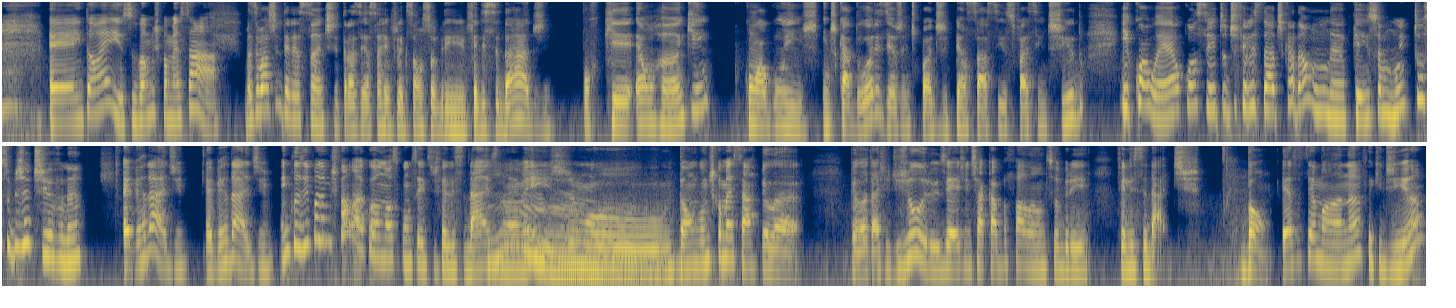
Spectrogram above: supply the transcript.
É, então é isso, vamos começar. Mas eu acho interessante trazer essa reflexão sobre felicidade, porque é um ranking com alguns indicadores e a gente pode pensar se isso faz sentido e qual é o conceito de felicidade de cada um, né? Porque isso é muito subjetivo, né? É verdade. É verdade. Inclusive, podemos falar qual é o nosso conceito de felicidade, hum. não é mesmo? Então, vamos começar pela, pela taxa de juros e aí a gente acaba falando sobre felicidade. Bom, essa semana foi que dia?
